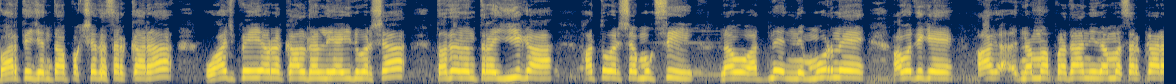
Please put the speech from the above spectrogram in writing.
ಭಾರತೀಯ ಜನತಾ ಪಕ್ಷದ ಸರ್ಕಾರ ವಾಜಪೇಯಿ ಅವರ ಕಾಲದಲ್ಲಿ ಐದು ವರ್ಷ, ತದನಂತರ ಈಗ ಹತ್ತು ವರ್ಷ ಮುಗಿಸಿ ನಾವು ಹದಿನೈದು, ಮೂರನೇ ಅವಧಿಗೆ ಆಗ ನಮ್ಮ ಪ್ರಧಾನಿ, ನಮ್ಮ ಸರ್ಕಾರ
